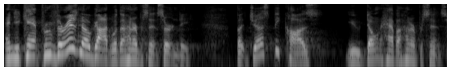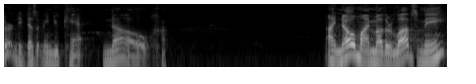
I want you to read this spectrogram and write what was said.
and you can't prove there is no God with 100% certainty. But just because you don't have 100% certainty doesn't mean you can't know. I know my mother loves me.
